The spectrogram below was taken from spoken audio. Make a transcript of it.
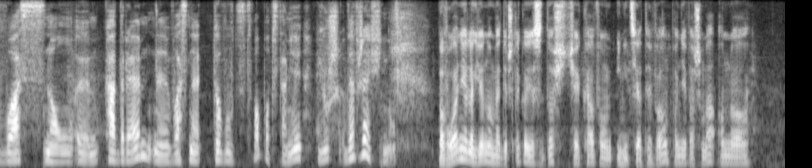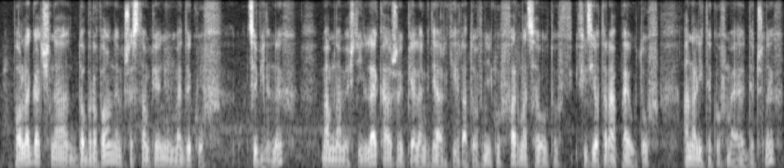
własną kadrę, własne dowództwo, powstanie już we wrześniu. Powołanie Legionu Medycznego jest dość ciekawą inicjatywą, ponieważ ma ono polegać na dobrowolnym przystąpieniu medyków cywilnych. Mam na myśli lekarzy, pielęgniarki, ratowników, farmaceutów, fizjoterapeutów, analityków medycznych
